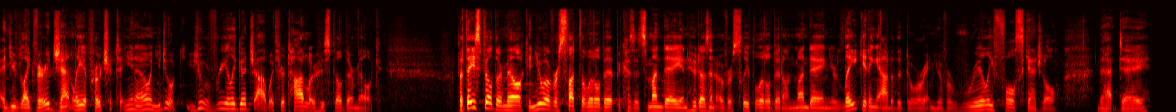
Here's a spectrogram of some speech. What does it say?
And you like very gently approach your, t- you know, and you do, a, you do a really good job with your toddler who spilled their milk. But they spilled their milk, and you overslept a little bit because it's Monday, and who doesn't oversleep a little bit on Monday, and you're late getting out of the door, and you have a really full schedule that day.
